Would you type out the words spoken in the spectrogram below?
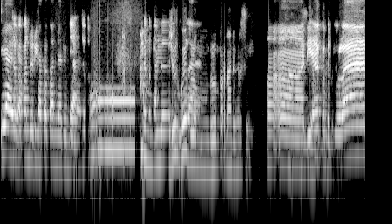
Iya, iya. Catatan dari Catatan dari ya, bulan. catatan, Oh, catatan dari jujur gue bulan. belum belum pernah denger sih. Heeh, Siap, dia kebetulan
